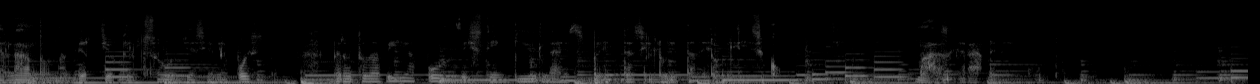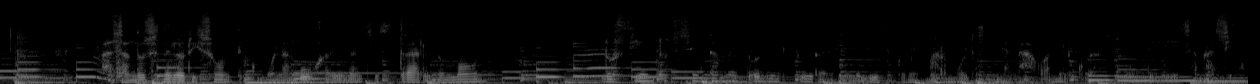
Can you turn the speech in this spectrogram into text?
ventanilla Landon advirtió que el sol ya se había puesto, pero todavía pudo distinguir la esbelta silueta del obelisco más grande del mundo. Alzándose en el horizonte como la aguja de un ancestral gnomón, Los 160 metros de altura del obelisco de mármol señalaban el corazón de esa nación.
